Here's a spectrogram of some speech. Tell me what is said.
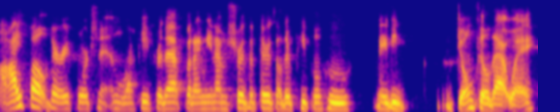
I felt very fortunate and lucky for that. But I mean, I'm sure that there's other people who maybe don't feel that way.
